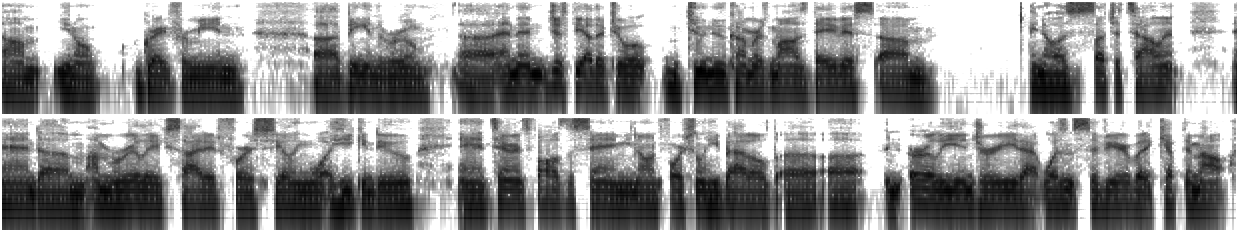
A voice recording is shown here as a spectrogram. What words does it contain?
um, you know great for me and uh, being in the room, uh, and then just the other two two newcomers, Miles Davis. Um, you know, is such a talent, and um, I'm really excited for seeing what he can do. And Terrence Falls the same. You know, unfortunately, he battled uh, uh, an early injury that wasn't severe, but it kept him out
